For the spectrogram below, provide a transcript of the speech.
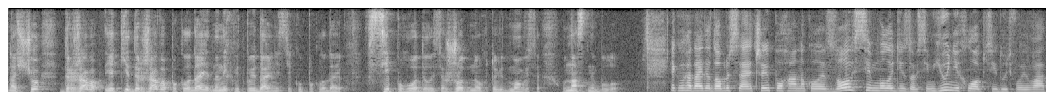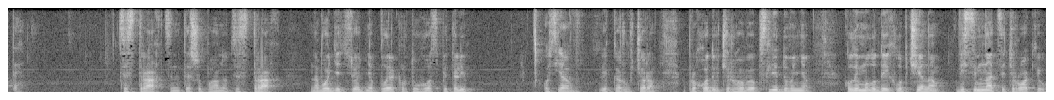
на що держава, які держава покладає на них відповідальність, яку покладає. Всі погодилися, жодного, хто відмовився, у нас не було. Як ви гадаєте, добре це чи погано, коли зовсім молоді, зовсім юні хлопці йдуть воювати? Це страх, це не те, що погано, це страх. Наводять сьогодні приклад у госпіталі. Ось я, як кажу, вчора проходив чергове обслідування, коли молодий хлопчина, 18 років,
